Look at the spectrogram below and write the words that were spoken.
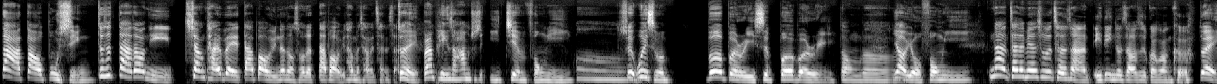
大到不行，就是大到你像台北大暴雨那种时候的大暴雨，他们才会撑伞。对，不然平常他们就是一件风衣。哦，所以为什么 Burberry 是 Burberry？懂了，要有风衣。那在那边是不是撑伞一定就知道是观光客？对，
